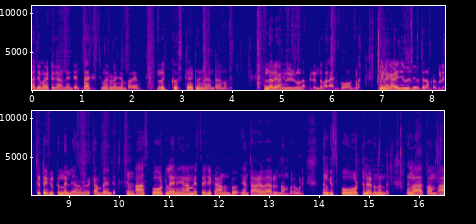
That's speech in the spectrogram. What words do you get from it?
ആദ്യമായിട്ട് കാണുന്ന എന്റെ എല്ലാ ചേച്ചിമാരോടും ഞാൻ പറയുന്നത് റിക്വസ്റ്റായിട്ട് നിങ്ങൾ കണ്ടാൽ മതി. എന്താ പറയുക അങ്ങനെയുള്ള രണ്ട് പല അനുഭവങ്ങൾ പിന്നെ കഴിഞ്ഞ വീഡിയോയിൽ നമ്മുടെ വിളിച്ചിട്ട് കിട്ടുന്നില്ല എന്നുള്ളൊരു കംപ്ലൈന്റ് ആ സ്പോട്ടിൽ തന്നെ ഞാൻ ആ മെസ്സേജ് കാണുമ്പോൾ ഞാൻ താഴെ വേറൊരു നമ്പർ കൂടി നിങ്ങൾക്ക് സ്പോട്ടിൽ ഇടുന്നുണ്ട്. നിങ്ങൾ ആ ആ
